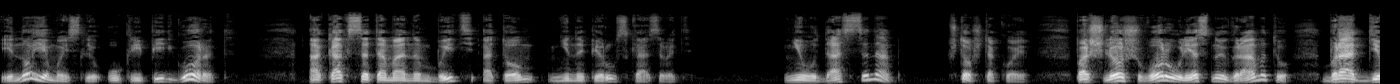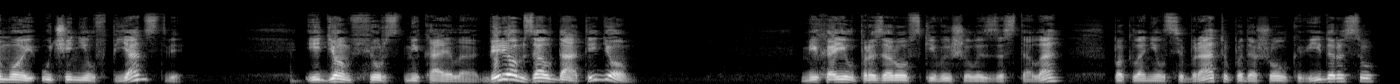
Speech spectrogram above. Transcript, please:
Иное мыслю укрепить город, а как с атаманом быть, о том не на перу сказывать. Не удастся нам. Что ж такое? Пошлёшь вору улесную грамоту, брат Демой учинил в пьянстве? Идем, фюрст Михайло, берем солдат, идем. Михаил Прозоровский вышел из-за стола, поклонился брату, подошел к Видоросу,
